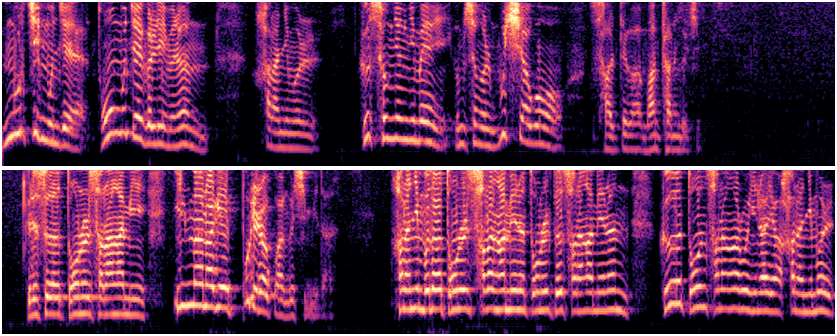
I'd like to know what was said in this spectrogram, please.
물질 문제, 돈 문제에 걸리면은 하나님을 그 성령님의 음성을 무시하고 살 때가 많다는 것입니다. 그래서 돈을 사랑함이 일만하게 뿌리라고 한 것입니다. 하나님보다 돈을 사랑하면 돈을 더 사랑하면 그 돈 사랑으로 인하여 하나님을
